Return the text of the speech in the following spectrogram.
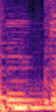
Mm-hmm.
